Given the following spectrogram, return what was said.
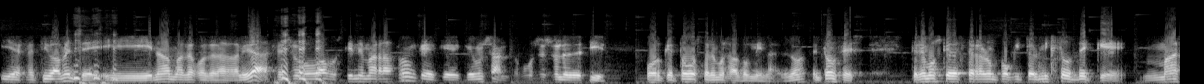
Y efectivamente, y nada más lejos de la realidad. Eso, vamos, tiene más razón que, que- que un santo, como se suele decir, porque todos tenemos abdominales, ¿no? Entonces, tenemos que desterrar un poquito el mito de que más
